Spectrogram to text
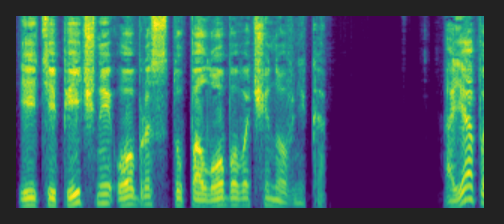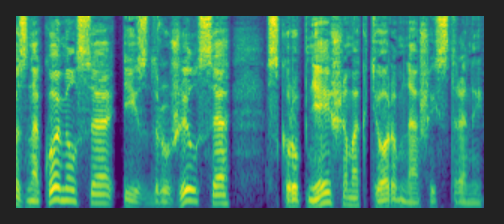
и типичный образ туполобого чиновника. А я познакомился и сдружился с крупнейшим актером нашей страны.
